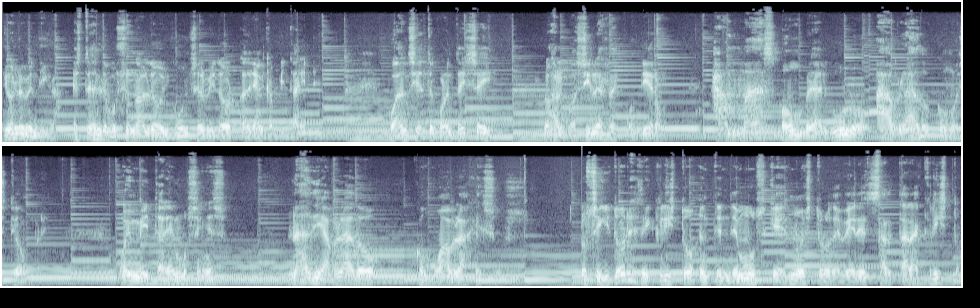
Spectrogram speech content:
Dios le bendiga. Este es el devocional de hoy con un servidor, Adrián Capitaine. Juan 7:46. Los alguaciles respondieron, jamás hombre alguno ha hablado como este hombre. Hoy meditaremos en eso. Nadie ha hablado como habla Jesús. Los seguidores de Cristo entendemos que es nuestro deber exaltar a Cristo,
